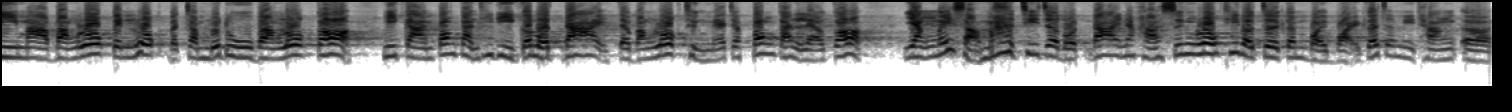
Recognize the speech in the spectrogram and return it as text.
มีมาบางโรคเป็นโรคประจำฤดู บางโรคก็มีการป้องกันที่ดีก็ลดได้ แต่บางโรคถึงแม้จะป้องกันแล้วก็ยังไม่สามารถที่จะลดได้นะคะ ซึ่งโรคที่เราเจอกันบ่อยๆ ก็จะมีทั้งเอ่อ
